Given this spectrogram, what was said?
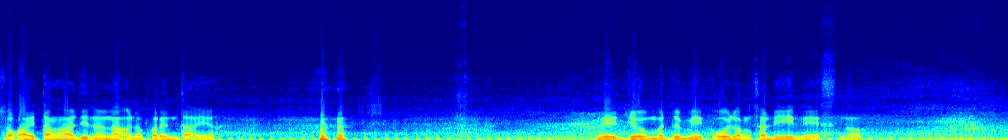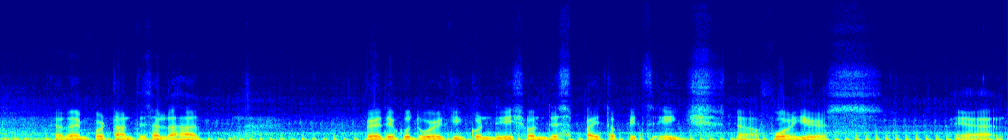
so kahit tanghali na nauna pa rin tayo medyo madumi kulang sa linis no pero importante sa lahat very good working condition despite of its age na 4 years ayan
